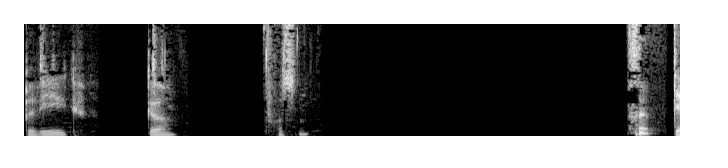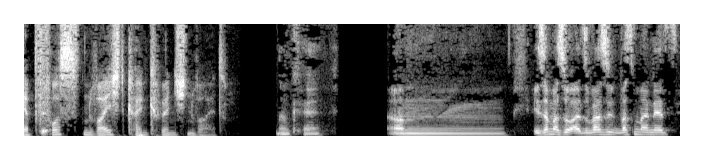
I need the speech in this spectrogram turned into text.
beweg, ge, Pfosten. Der Pfosten weicht kein Quäntchen weit. Okay. Ähm, ich sag mal so, also was, was man jetzt,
